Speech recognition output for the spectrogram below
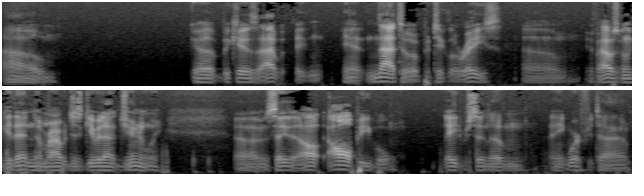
um, uh, because I, not to a particular race. Um, if I was going to get that number, I would just give it out generally. Uh, say that all, all people, eighty percent of them ain't worth your time.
